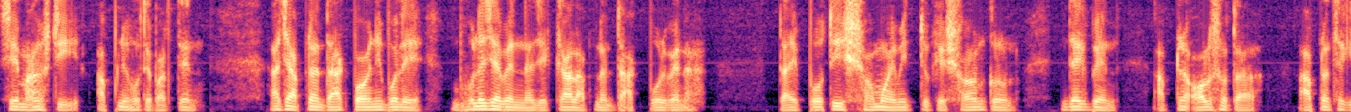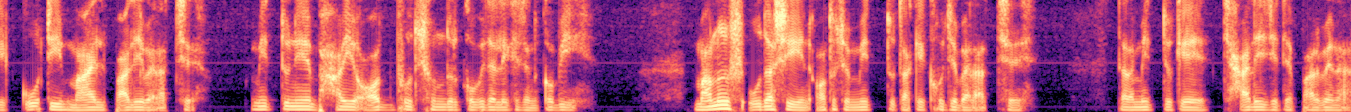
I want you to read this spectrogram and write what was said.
সেই মানুষটি আপনি হতে পারতেন। আজ আপনার ডাক পড়েনি বলে ভুলে যাবেন না যে কাল আপনার ডাক পড়বে না। তাই প্রতি সময় মৃত্যুকে স্মরণ করুন। দেখবেন আপনার অলসতা আপনার থেকে কোটি মাইল পালিয়ে বেড়াচ্ছে। মৃত্যু নিয়ে ভারী, অদ্ভুত, সুন্দর কবিতা লিখেছেন কবি মানুষ উদাসীন, অথচ মৃত্যু তাকে খুঁজে বেড়াচ্ছে। তারা মৃত্যুকে ছাড়িয়ে যেতে পারবে না।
